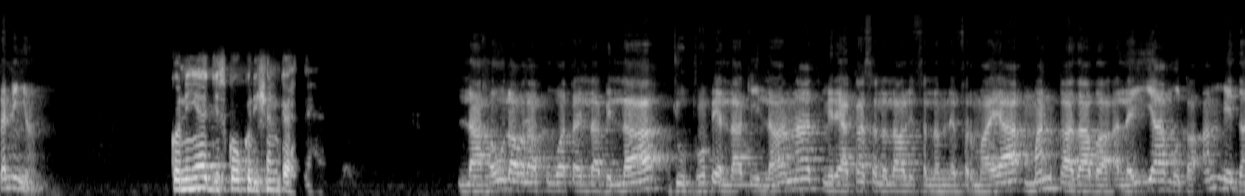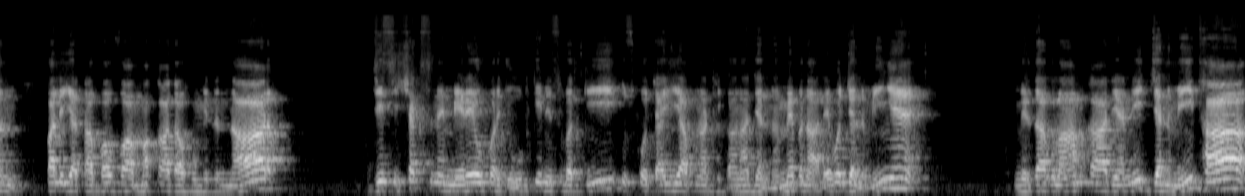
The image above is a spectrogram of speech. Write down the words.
कनिया कनिया जिसको कृष्ण कहते हैं। बिल्लाह, झूठों पे अल्लाह की लानत। मेरे आका सल्लल्लाहु अलैहि वसल्लम ने फरमाया, मन काजाबा अलैया मुतअम्मिदन मकादहु मिनन नार। जिस शख्स ने मेरे ऊपर झूठ की नस्बत की, उसको चाहिए अपना ठिकाना जन्नम में बना ले। वो जन्मी है। मिर्ज़ा गुलाम का यानी जन्मी था।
